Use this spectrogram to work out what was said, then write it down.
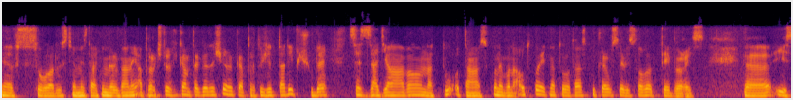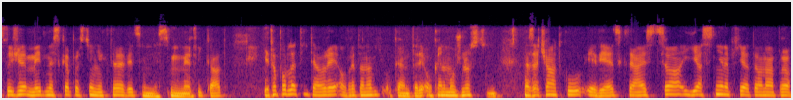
v souladu s těmi státními orgány. A proč to říkám takhle ze široka? Protože tady všude se zadělávalo na tu otázku, nebo na odpověď na tu otázku, kterou se vyslovil ty, Boris. E, jestliže my dneska prostě některé věci nesmíme říkat, je to podle té teorie Overtonových oken, tedy oken možností. Na začátku je věc, která je zcela jasně nepřijatelná pro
